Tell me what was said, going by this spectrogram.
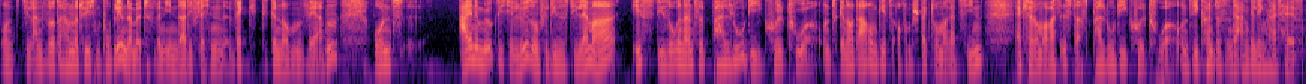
Und die Landwirte haben natürlich ein Problem damit, wenn ihnen da die Flächen weggenommen werden. Und eine mögliche Lösung für dieses Dilemma ist die sogenannte Paludikultur. Und genau darum geht's auch im Spektrum-Magazin. Erklär doch mal, was ist das Paludikultur und wie könnte es in der Angelegenheit helfen?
